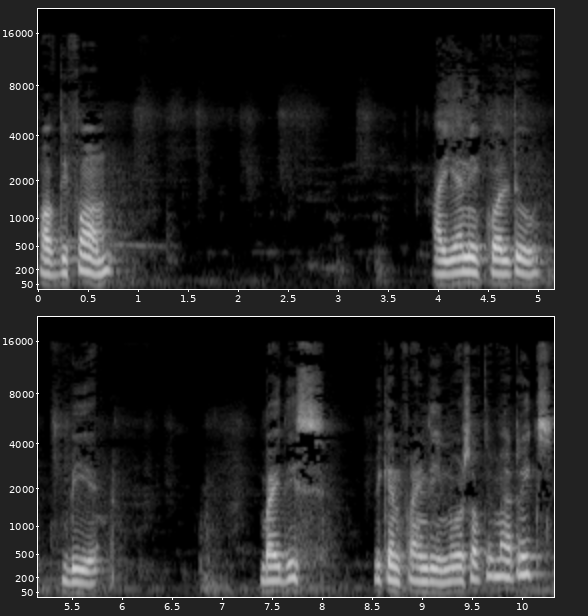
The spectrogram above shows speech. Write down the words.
of the form in equal to ba by this we can find the inverse of the matrix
